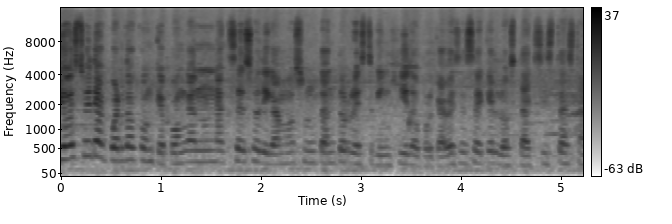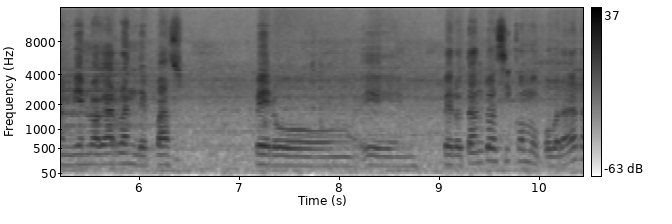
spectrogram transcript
Yo estoy de acuerdo con que pongan un acceso, digamos, un tanto restringido, porque a veces sé que los taxistas también lo agarran de paso, pero, eh, pero tanto así como cobrar,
